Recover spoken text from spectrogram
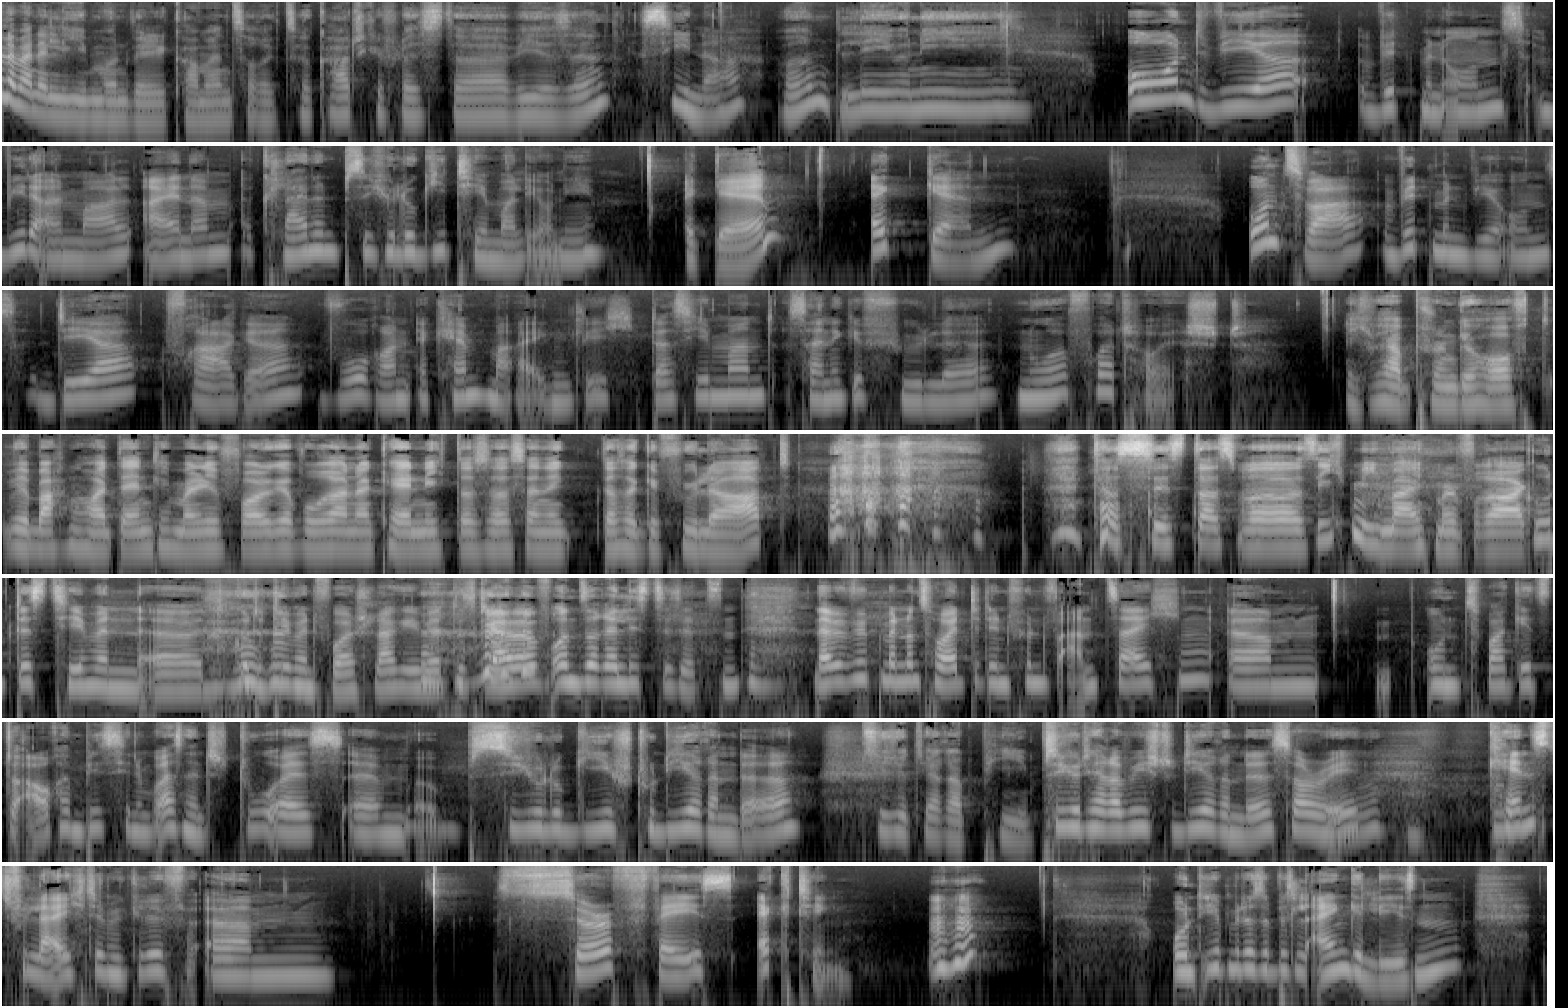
Hallo meine Lieben und willkommen zurück zu Couchgeflüster. Wir sind Sina. und Leonie. Und wir widmen uns wieder einmal einem kleinen Psychologie-Thema, Leonie. Again? Again. Und zwar widmen wir uns der Frage, woran erkennt man eigentlich, dass jemand seine Gefühle nur vortäuscht? Ich habe schon gehofft, wir machen heute endlich mal die Folge, woran erkenne ich, dass er seine, dass er Gefühle hat. das ist das, was ich mich manchmal frage. Gutes Themen, äh, guter Themenvorschlag. Ich werde das gleich auf unsere Liste setzen. Na, wir widmen uns heute den fünf Anzeichen. Ähm, und zwar geht es da auch ein bisschen, ich weiß nicht, du als ähm, Psychologie-Studierende, Psychotherapie. Psychotherapie-Studierende, sorry, Mhm. kennst vielleicht den Begriff ähm, Surface Acting. Mhm. Und ich habe mir das ein bisschen eingelesen.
